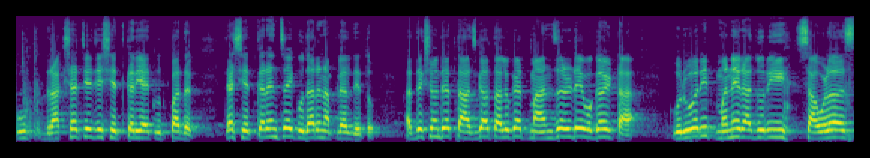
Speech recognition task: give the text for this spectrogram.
उ- द्राक्षाचे जे शेतकरी आहेत उत्पादक त्या शेतकऱ्यांचं एक उदाहरण आपल्याला देतो. अध्यक्ष महोदय तासगाव तालुक्यात मांजर्डे वगळता उर्वरित मनेराजुरी सावळस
